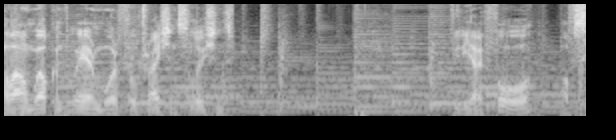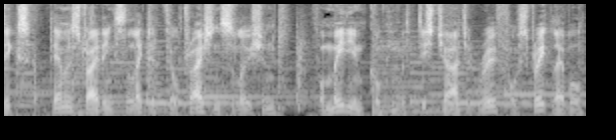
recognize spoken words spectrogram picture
Hello and welcome to Air and Water Filtration Solutions video 4 of 6 demonstrating selected filtration solution for medium cooking with discharge at roof or street level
